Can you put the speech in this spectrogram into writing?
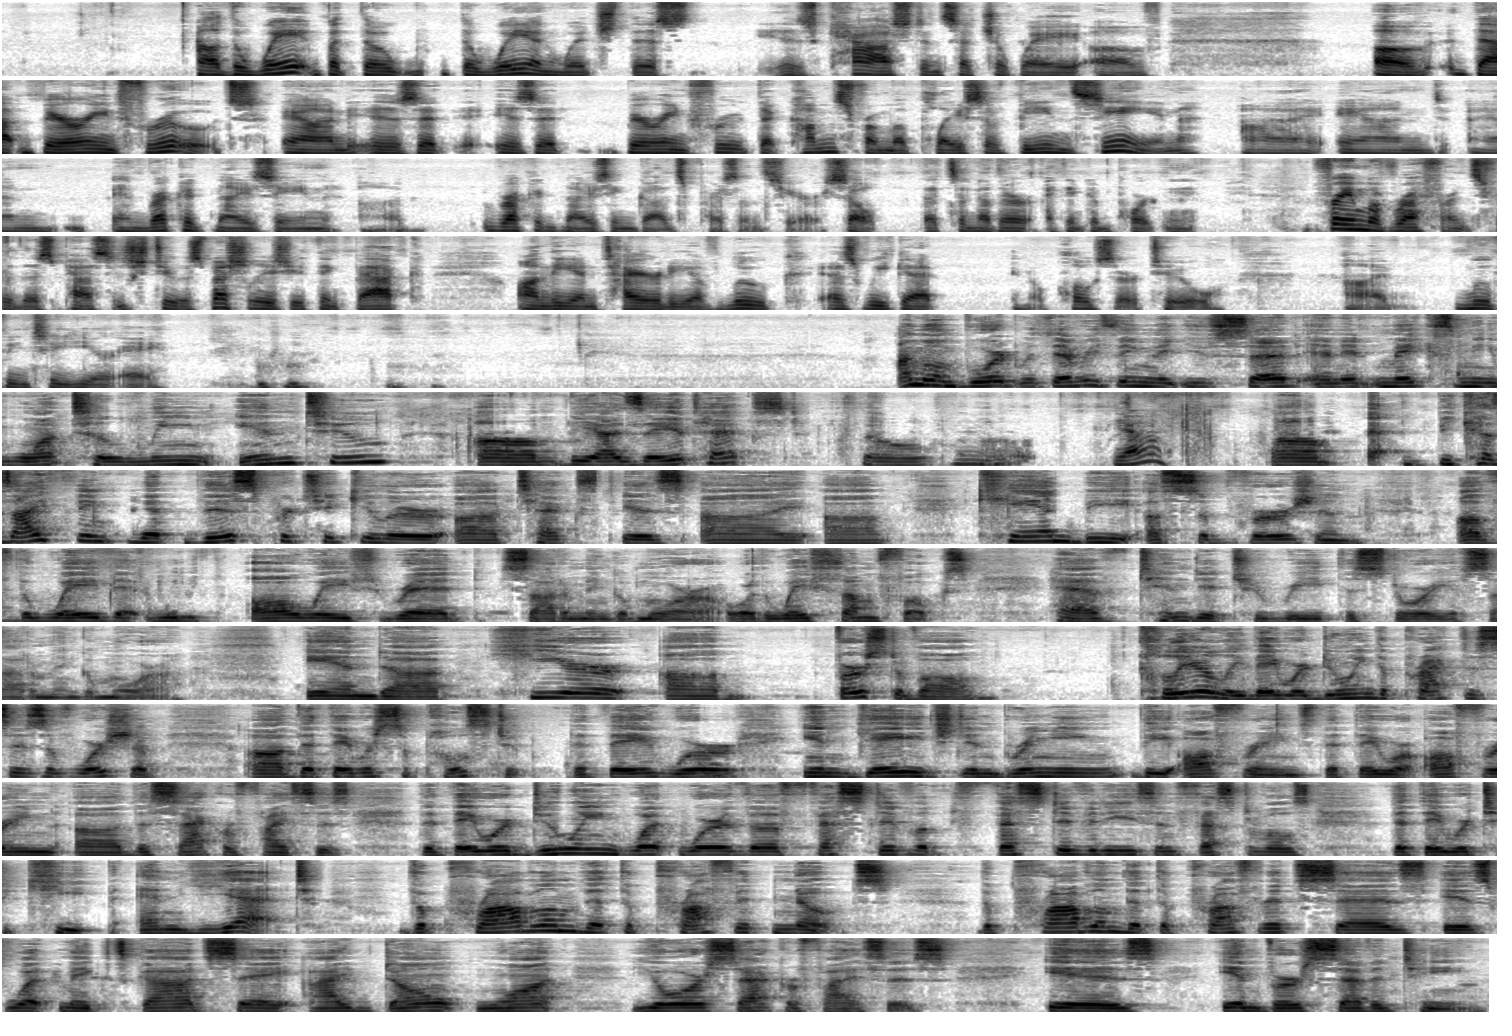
uh, the way, but the the way in which this is cast in such a way of of that bearing fruit? And is it is it bearing fruit that comes from a place of being seen uh, and and and recognizing uh, recognizing God's presence here? So that's another I think important frame of reference for this passage too especially as you think back on the entirety of Luke as we get you know closer to uh, moving to year A I'm on board with everything that you said, and it makes me want to lean into um, the Isaiah text. So, uh, yeah because I think that this particular uh, text is uh, uh, can be a subversion of the way that we've always read Sodom and Gomorrah, or the way some folks have tended to read the story of Sodom and Gomorrah. And uh, here, um, first of all, clearly they were doing the practices of worship uh, that they were supposed to, that they were engaged in bringing the offerings, that they were offering uh, the sacrifices, that they were doing what were the festiv- festivities and festivals that they were to keep. And yet, the problem that the prophet notes, the problem that the prophet says is what makes God say, I don't want your sacrifices, is in verse 17.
